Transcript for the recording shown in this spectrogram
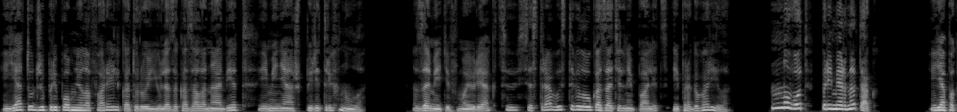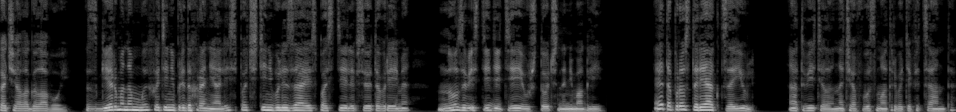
Я тут же припомнила форель, которую Юля заказала на обед, и меня аж перетряхнуло. Заметив мою реакцию, сестра выставила указательный палец и проговорила. «Ну вот, примерно так». Я покачала головой. С Германом мы хоть и не предохранялись, почти не вылезая из постели все это время, но завести детей уж точно не могли. «Это просто реакция, Юль», — ответила, начав высматривать официанта.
